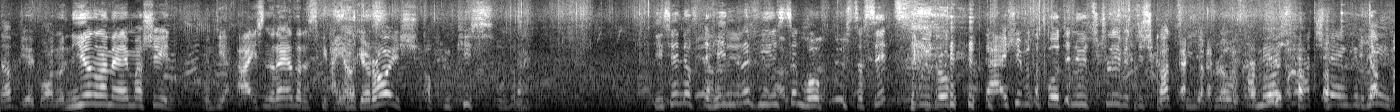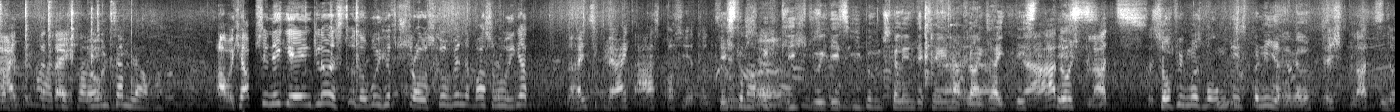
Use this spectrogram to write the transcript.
habe, ich war noch nie an einer Mähmaschine. Und die Eisenräder, das gibt ja Geräusch auf dem Kiss. Und auf dem die sind auf der hinteren Fies zum Hofnuss, der Sitz, der ist über den Boden ausgeschliffen, das ist gerade vier geflogen. Ich hab Ah, der das Aber ich habe sie nicht gehen gelöst und dann, wo ich auf die Straße gekommen bin, war es ruhiger. Da haben sie gemerkt, ah, es passiert uns gestern habe ich Licht, wo ich das Übungsgelände gesehen habe, dann habe ich gesagt, das, Ja, da ist Platz. So viel muss man umdisponieren, gell? ist Platz da.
